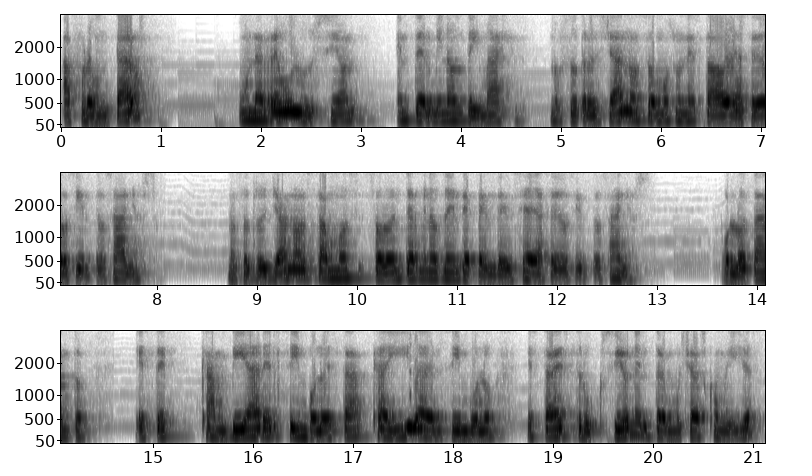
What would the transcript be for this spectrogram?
afrontar una revolución en términos de imagen. Nosotros ya no somos un estado de hace 200 años. Nosotros ya no estamos solo en términos de independencia de hace 200 años. Por lo tanto, este cambiar el símbolo, esta caída del símbolo, esta destrucción entre muchas comillas,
